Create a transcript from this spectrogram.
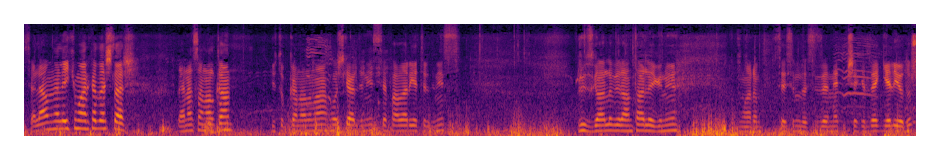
Selamünaleyküm arkadaşlar. Ben Hasan Alkan. YouTube kanalıma hoş geldiniz. Sefalar getirdiniz. Rüzgarlı bir Antalya günü. Umarım sesim de size net bir şekilde geliyordur.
